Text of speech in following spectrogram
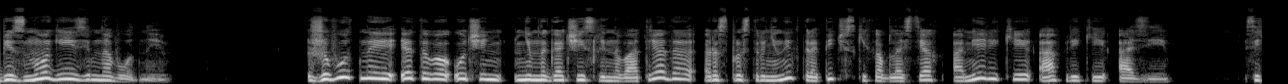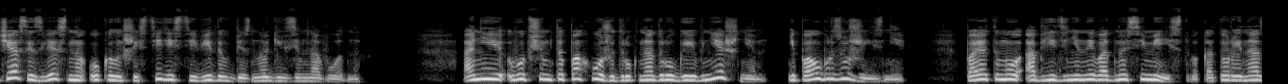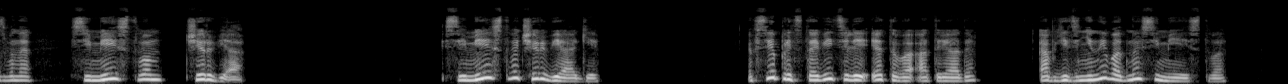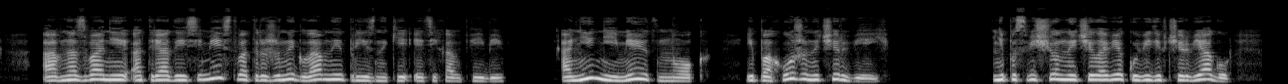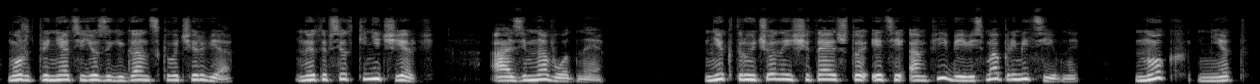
Безногие земноводные. Животные этого очень немногочисленного отряда распространены в тропических областях Америки, Африки, Азии. Сейчас известно около 60 видов безногих земноводных. Они, в общем-то, похожи друг на друга и внешне, и по образу жизни, поэтому объединены в одно семейство, которое названо семейством червя. Семейство червяги. Все представители этого отряда объединены в одно семейство, а в названии отряда и семейства отражены главные признаки этих амфибий. Они не имеют ног и похожи на червей. Непосвященный человек, увидев червягу, может принять ее за гигантского червя. Но это все-таки не червь, а земноводная. Некоторые ученые считают, что эти амфибии весьма примитивны. Ног нет,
